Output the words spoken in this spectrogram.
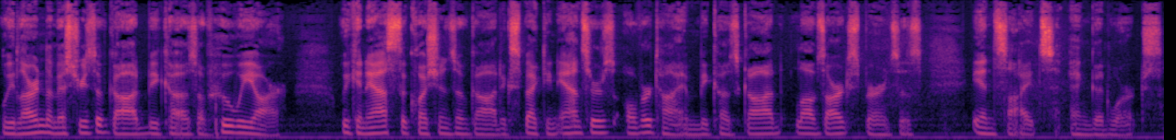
We learn the mysteries of God because of who we are. We can ask the questions of God, expecting answers over time because God loves our experiences, insights, and good works.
